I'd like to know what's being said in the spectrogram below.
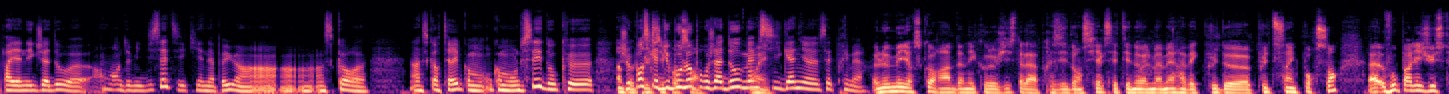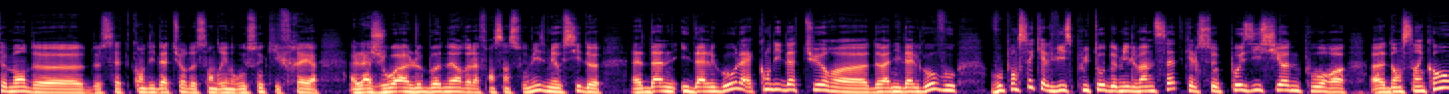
par Yannick Jadot en 2017 et qui n'a pas eu un, un, un score un score terrible comme, comme on le sait. Donc euh, je pense qu'il y a du boulot pour Jadot, même s'il gagne euh, cette primaire. Le meilleur score hein, d'un écologiste à la présidentielle, c'était Noël Mamère avec plus de plus de 5%. Euh, vous parlez justement de, de cette candidature de Sandrine Rousseau qui ferait la joie, le bonheur de la France insoumise, mais aussi de d'Anne Hidalgo. La candidature de Anne Hidalgo, vous vous pensez qu'elle vise plutôt 2027, qu'elle se positionne pour dans 5 ans,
